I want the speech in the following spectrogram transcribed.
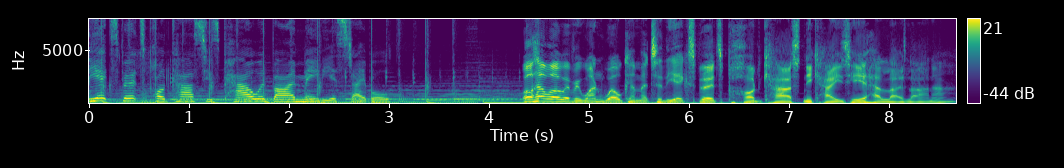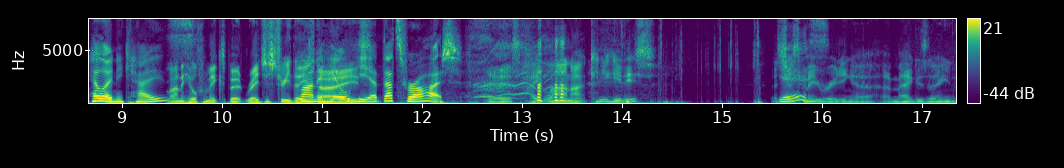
The Experts Podcast is powered by Media Stable. Well, hello everyone. Welcome to the Experts Podcast. Nick Hayes here. Hello, Lana. Hello, Nick Hayes. Lana Hill from Expert Registry these Lana days. Hill here. That's right. Yes. Hey, Lana, can you hear this? That's just me reading a, a magazine.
